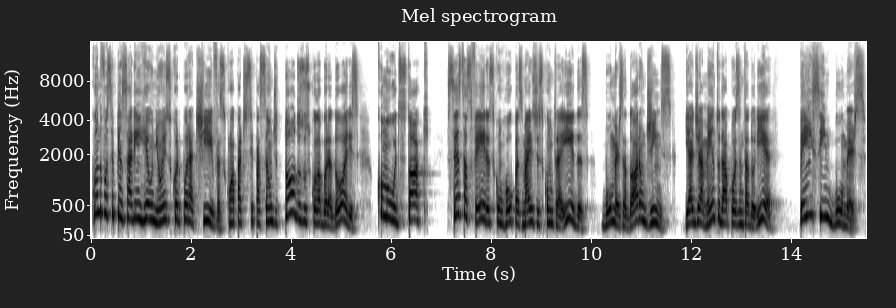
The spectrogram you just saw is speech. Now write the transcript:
Quando você pensar em reuniões corporativas com a participação de todos os colaboradores, como Woodstock, sextas-feiras com roupas mais descontraídas, boomers adoram jeans, e adiamento da aposentadoria, pense em boomers.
